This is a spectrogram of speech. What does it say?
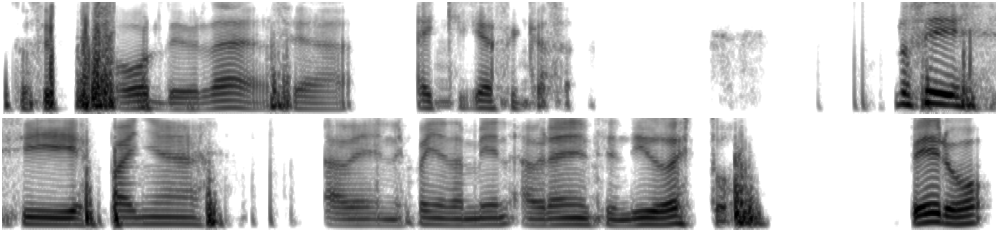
Entonces, por favor, de verdad, o sea, hay que quedarse en casa. No sé si España, en España también habrán entendido esto, pero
